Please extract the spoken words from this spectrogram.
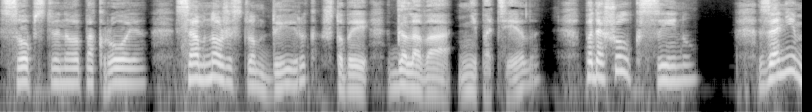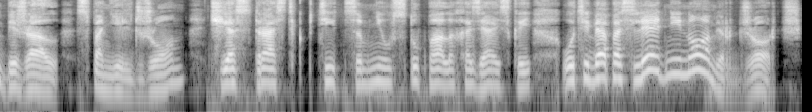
собственного покроя, со множеством дырок, чтобы голова не потела, подошел к сыну. За ним бежал спаньель Джон, чья страсть к птицам не уступала хозяйской. «У тебя последний номер, Джордж.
